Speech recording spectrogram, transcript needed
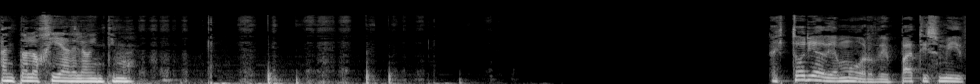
Antología de lo íntimo. La historia de amor de Patti Smith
